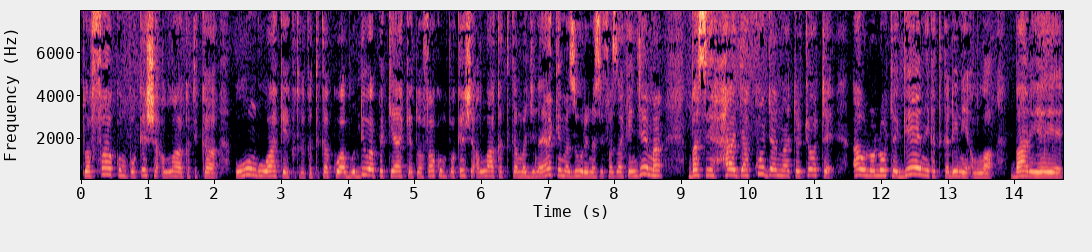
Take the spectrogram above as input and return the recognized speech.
tuwafaa kumpokesha Allah katika uungu wake katika, kuabudiwa peke yake. Tuwafaa kumpokesha Allah katika majina yake mazuri na sifa zake njema. Basi hajakuja na chochote au lolote geni katika dini ya Allah bali yeye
